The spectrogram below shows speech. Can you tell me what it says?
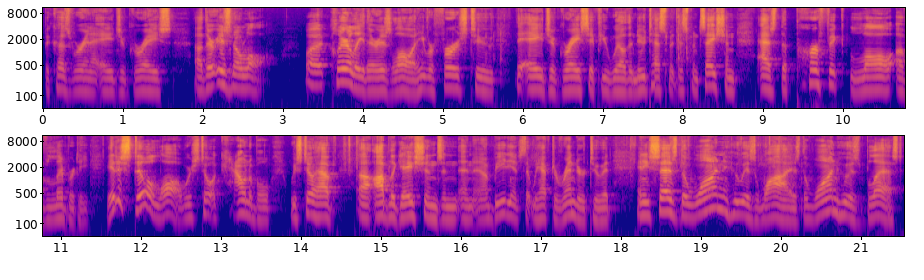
because we're in an age of grace, uh, there is no law. Well, clearly there is law, and he refers to the age of grace, if you will, the New Testament dispensation, as the perfect law of liberty. It is still a law. We're still accountable. We still have uh, obligations and, and, and obedience that we have to render to it. And he says, The one who is wise, the one who is blessed,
